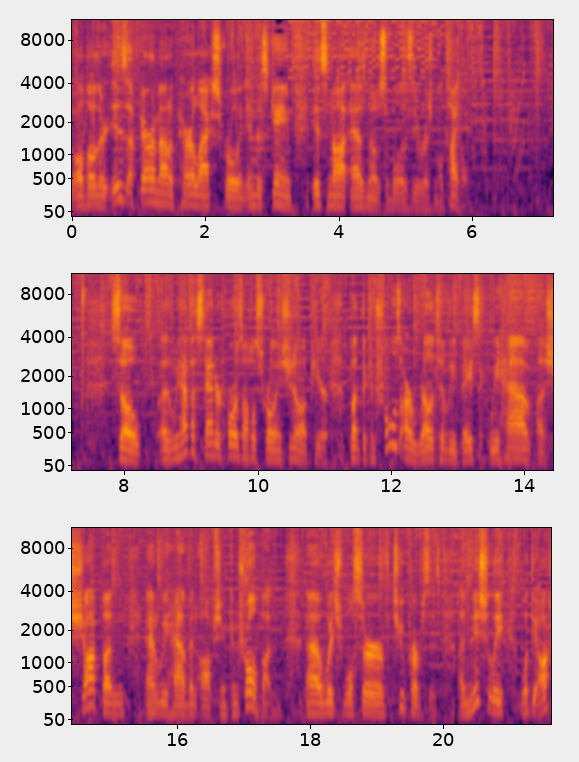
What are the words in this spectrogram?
although there is a fair amount of parallax scrolling in this game, it's not as noticeable as the original title. So uh, we have a standard horizontal scrolling shoot 'em up here, but the controls are relatively basic. We have a shot button and we have an option control button, uh, which will serve two purposes. Initially, what the op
